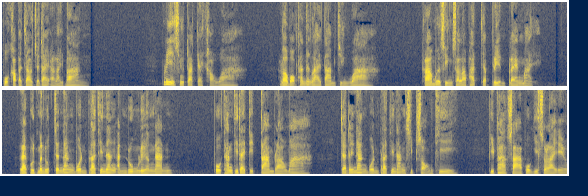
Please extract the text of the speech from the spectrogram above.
พวกข้าพเจ้าจะได้อะไรบ้าง พระเยซูตรัสแก่เขาว่า เราบอกท่านทั้งหลายตามจริงว่า คราวเมื่อสิ่งสารพัดจะเปลี่ยนแปลงใหม่ และบุตรมนุษย์จะนั่งบนพระที่นั่งอันรุ่งเรืองนั้น พวกท่านที่ได้ติดตามเรามา จะได้นั่งบนพระที่นั่งสิบสองที่ พิพากษาพวกยิสราเอล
